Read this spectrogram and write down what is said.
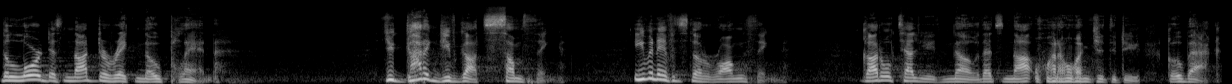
The Lord does not direct no plan. You got to give God something, even if it's the wrong thing. God will tell you, no, that's not what I want you to do. Go back,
